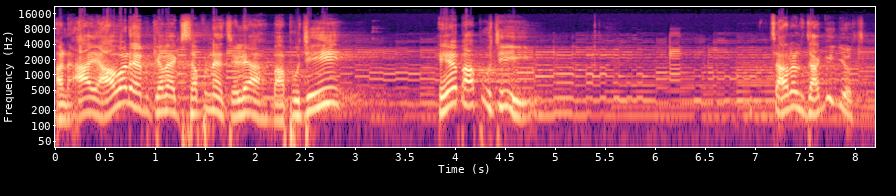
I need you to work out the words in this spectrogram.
અને આ આવડે એમ કહેવાય કે સપને ચડ્યા. બાપુજી, હે બાપુજી ચારણ જાગી ગયો છે.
